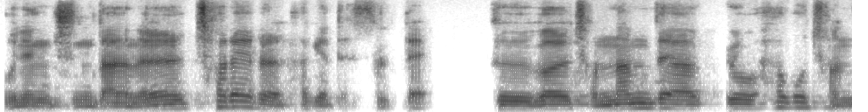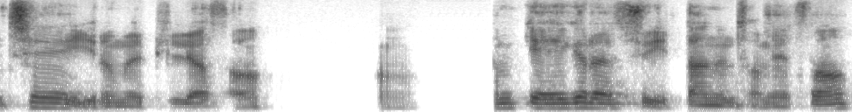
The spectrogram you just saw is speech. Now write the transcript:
운행 중단을 철회를 하게 됐을 때 그걸 전남대학교 학우 전체의 이름을 빌려서 어, 함께 해결할 수 있다는 점에서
